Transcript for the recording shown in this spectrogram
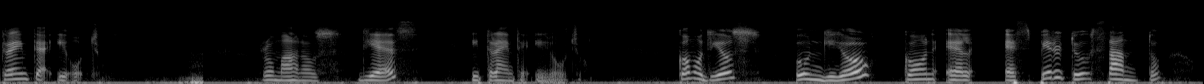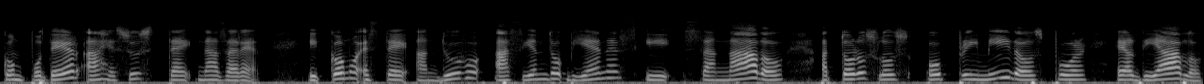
38. Romanos 10 y 38. Como Dios ungió con el Espíritu Santo con poder a Jesús de Nazaret, y como éste anduvo haciendo bienes y sanado a todos los oprimidos por el diablo,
